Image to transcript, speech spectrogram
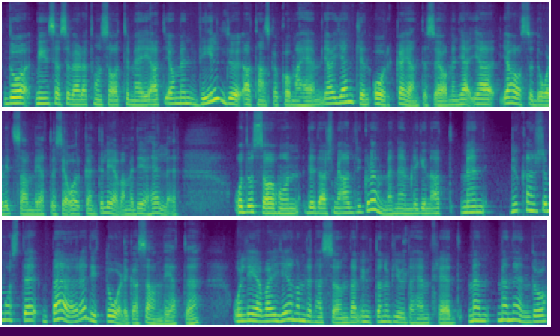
då minns jag så väl att hon sa till mig att ja men vill du att han ska komma hem? Ja egentligen orkar jag inte, så jag, men jag, jag, jag har så dåligt samvete så jag orkar inte leva med det heller. Och då sa hon det där som jag aldrig glömmer, nämligen att men du kanske måste bära ditt dåliga samvete och leva igenom den här söndagen utan att bjuda hem Fred, men, men ändå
